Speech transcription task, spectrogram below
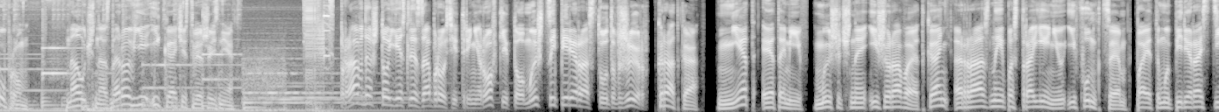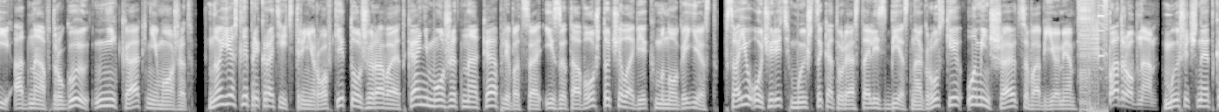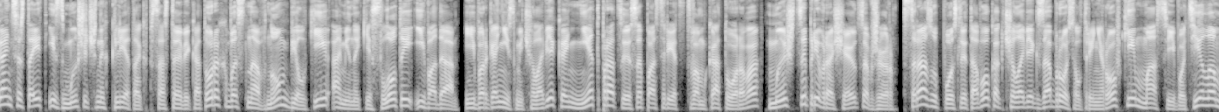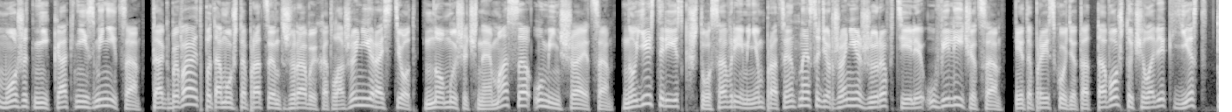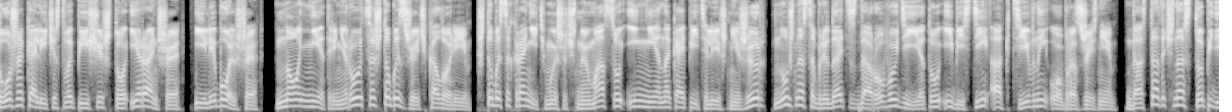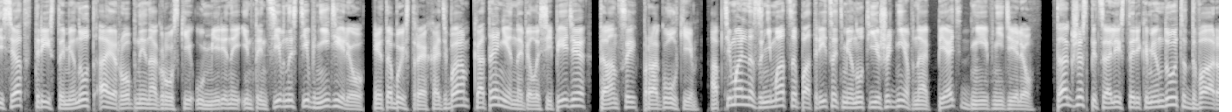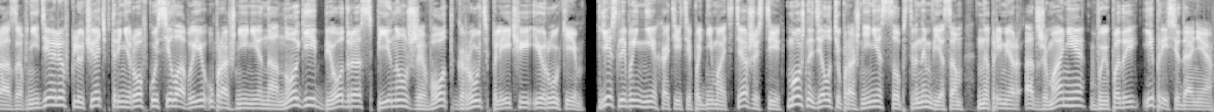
Купрум. Научное здоровье и качестве жизни. Правда, что если забросить тренировки, то мышцы перерастут в жир? Кратко. Нет, это миф. Мышечная и жировая ткань разные по строению и функциям, поэтому перерасти одна в другую никак не может. Но если прекратить тренировки, то жировая ткань может накапливаться из-за того, что человек много ест. В свою очередь, мышцы, которые остались без нагрузки, уменьшаются в объеме. Подробно. Мышечная ткань состоит из мышечных клеток, в составе которых в основном белки, аминокислоты и вода. И в организме человека нет процесса, посредством которого мышцы превращаются в жир. Сразу после того, как человек забросил тренировки, масса его тела может никак не измениться. Так бывает, потому что процент жировых отложений растет, но мышечная масса уменьшается. Но есть риск, что со временем процентное содержание жира в теле увеличится. Это происходит от того, что человек ест то же количество пищи, что и раньше, или больше, но не тренируется, чтобы сжечь калории. Чтобы сохранить мышечную массу и не накопить лишний жир, нужно соблюдать здоровую диету и вести активный образ жизни. Достаточно 150-300 минут аэробной нагрузки умеренной интенсивности в неделю. Это быстрая ходьба, катание на велосипеде, танцы, прогулки. Оптимально заниматься по 30 минут ежедневно, 5 дней в неделю. Также специалисты рекомендуют два раза в неделю включать в тренировку силовые упражнения на ноги, бедра, спину, живот, грудь, плечи и руки. Если вы не хотите поднимать тяжести, можно делать упражнения с собственным весом, например, отжимания, выпады и приседания.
